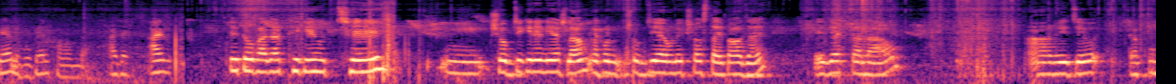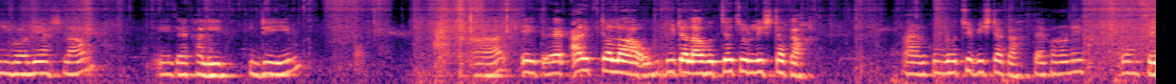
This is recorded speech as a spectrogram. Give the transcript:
বেল হব বেল খাম আমরা। যাই, এই তো বাজার থেকে হচ্ছে সবজি কিনে নিয়ে আসলাম। এখন সবজি অনেক সস্তায় পাওয়া যায়। এই যে একটা লাউ আর এই যে একটা কুমড়ো নিয়ে আসলাম। এই যে খালি ডিম আর এই তো আরেকটা লাউ দুইটা লাউ হচ্ছে চল্লিশ টাকা আর কুমড়ো হচ্ছে বিশ টাকা। তো এখন অনেক কমছে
